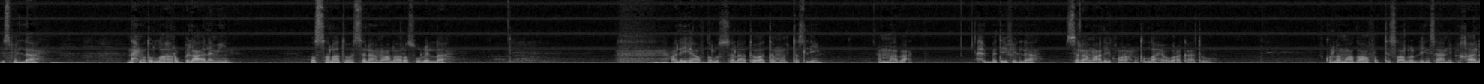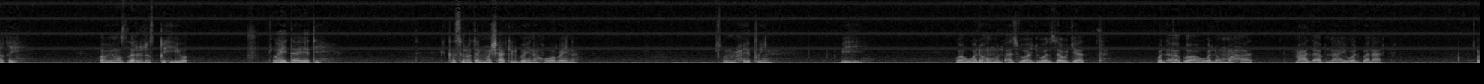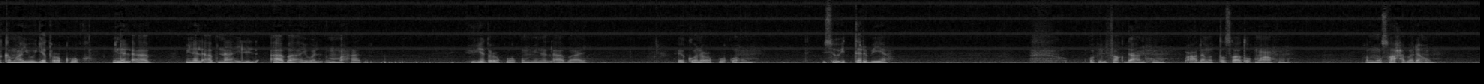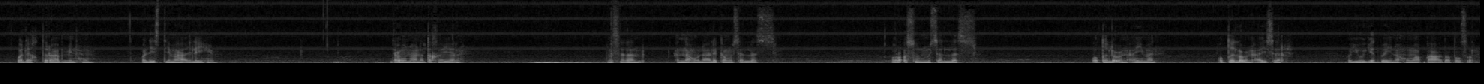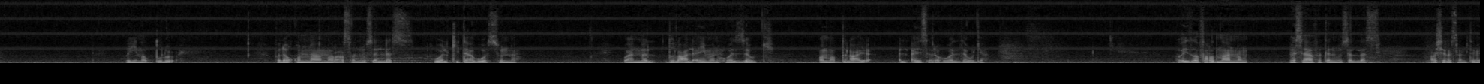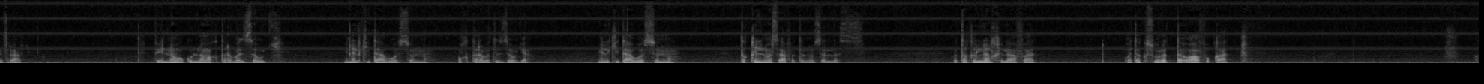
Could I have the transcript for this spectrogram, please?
بسم الله. نحمد الله رب العالمين. والصلاة والسلام على رسول الله. عليه أفضل الصلاة وأتم التسليم. أما بعد أحبتي في الله السلام عليكم ورحمة الله وبركاته. كلما ضعف اتصال الإنسان بخالقه وبمصدر رزقه وهدايته كثرت المشاكل بينه وبين المحيطين به وأولهم الأزواج والزوجات والآباء والأمهات مع الأبناء والبنات. وكما يوجد عقوق من الآب من الأبناء للآباء والأمهات. يوجد عقوق من الآباء. ويكون عقوقهم بسوء التربية وفي الفقد عنهم وعدم التصادق معهم. والمصاحبة لهم. والاقتراب منهم والاستماع إليهم. دعونا نتخيل مثلا أن هنالك مثلث رأس المثلث وضلع أيمن وضلع أيسر ويوجد بينهما قاعدة تصل بين الضلوع. فلو قلنا أن رأس المثلث هو الكتاب والسنة وأن الضلع الأيمن هو الزوج وأن الضلع الأيسر هو الزوجة. وإذا فرضنا أن مسافة المثلث عشرة سنتيمترات فإنه كلما اقترب الزوج من الكتاب والسنة واقتربت الزوجة من الكتاب والسنة تقل مسافة المثلث وتقل الخلافات وتكسر التوافقات.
